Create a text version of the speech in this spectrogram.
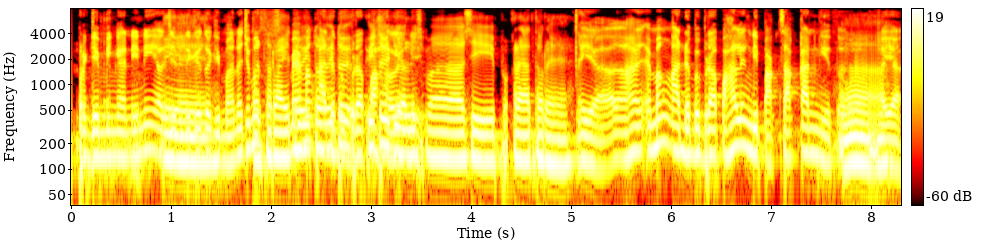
pergamingan ini LGBTQ Iya, atau iya. gimana cuman Terserah itu, memang itu, ada itu, beberapa itu hal yang di- idealisme si kreator ya Iya, ha- emang ada beberapa hal yang dipaksakan gitu. Ah. Kayak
